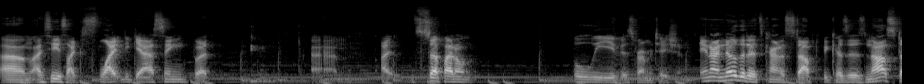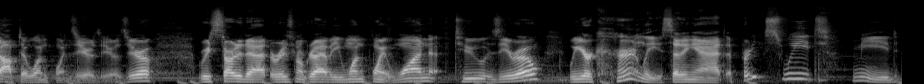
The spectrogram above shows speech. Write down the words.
Um, I see it's like slight degassing, but um, I, stuff I don't believe is fermentation. And I know that it's kind of stopped because it is not stopped at 1.000. We started at original gravity 1.120. We are currently sitting at a pretty sweet mead.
